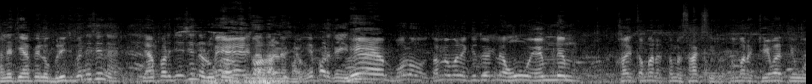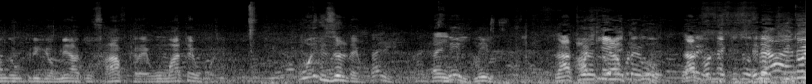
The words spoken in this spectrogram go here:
અને ત્યાં પેલું બ્રિજ બને છે ને ત્યાં પર જે છે ને રોકાણ છે. એ પણ. મેં બોલો તમે મને કીધું એટલે હું એમને એમ ખાલી તમારા તમે સાક્ષી છો તમારા કહેવાથી હું અંદર ઉતરી ગયો. મેં આખું સાફ કરાયું હું માથે ઉપર. કોઈ રિઝલ્ટ આવ્યું નીલ, નીલ. રાઠોડે આપણે. રાઠોડને કીધું. એને કીધું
